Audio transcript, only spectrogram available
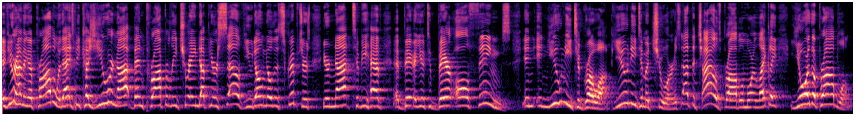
If you're having a problem with that, it's because you are not been properly trained up yourself. You don't know the scriptures. You're not to be have uh, bear, you to bear all things, and, and you need to grow up. You need to mature. It's not the child's problem. More than likely, you're the problem.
